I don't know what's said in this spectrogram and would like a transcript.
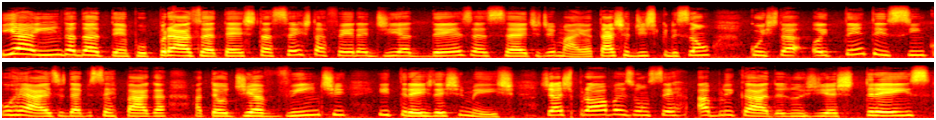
e ainda dá tempo. O prazo é até esta sexta-feira, dia 17 de maio. A taxa de inscrição custa R$ 85,00 e deve ser paga até o dia 23 deste mês. Já as provas vão ser aplicadas nos dias 3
